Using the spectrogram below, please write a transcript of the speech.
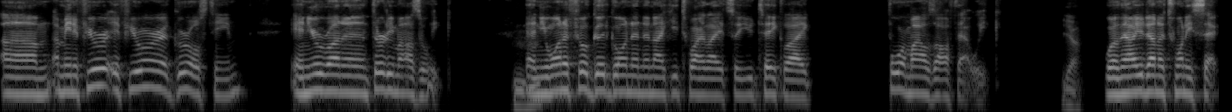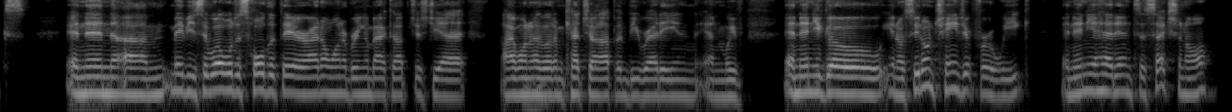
Um, I mean, if you're if you're a girls team and you're running 30 miles a week mm-hmm. and you want to feel good going into Nike Twilight, so you take like four miles off that week. Yeah. Well, now you're down to 26. And then um, maybe you say, well, we'll just hold it there. I don't want to bring them back up just yet. I want to mm-hmm. let them catch up and be ready. And and we've and then you go, you know, so you don't change it for a week, and then you head into sectional,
